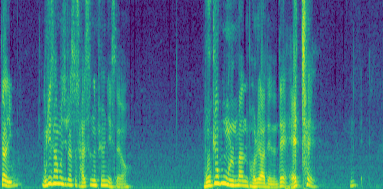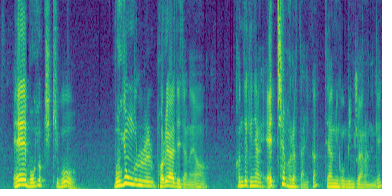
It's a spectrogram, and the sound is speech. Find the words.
그러니까 우리 사무실에서 잘 쓰는 표현이 있어요. 목욕물만 버려야 되는데 애체 응? 애 목욕시키고 목욕물을 버려야 되잖아요. 근데 그냥 애체 버렸다니까 대한민국 민주화라는 게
